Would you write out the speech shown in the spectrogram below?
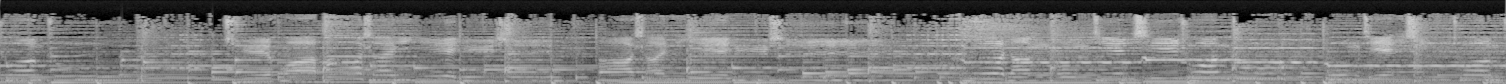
窗烛。雪花巴山夜雨时，巴山夜雨时。何当共剪西窗烛？共剪西窗烛。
